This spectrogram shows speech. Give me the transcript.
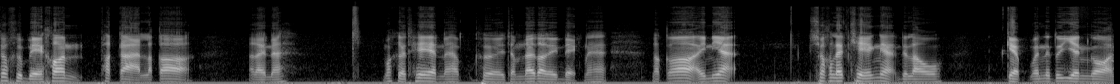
ก็คือเบคอนผักกาดแล้วก็อะไรนะมะเขือเทศนะครับ เคยจำได้ตอนเด็กๆนะฮะ แล้วก็ไอเนี้ยช็อกโกแลตเค้กเนี่ยเดี๋ยวเราเก็บไว้ในตู้เย็นก่อน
